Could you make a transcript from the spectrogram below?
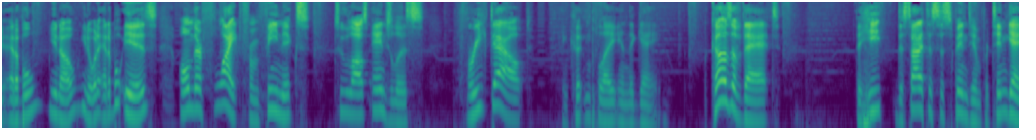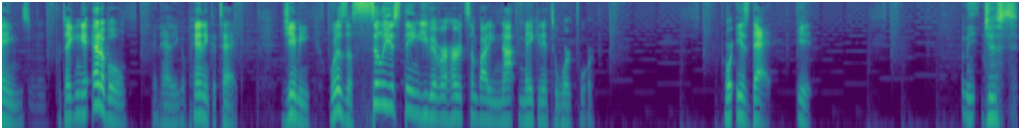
Edible, you know, you know what an edible is. Mm-hmm. On their flight from Phoenix to Los Angeles, freaked out and couldn't play in the game. Because of that, the Heat decided to suspend him for 10 games mm-hmm. for taking an edible and having a panic attack. Jimmy, what is the silliest thing you've ever heard somebody not making it to work for? Or is that it I mean, just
